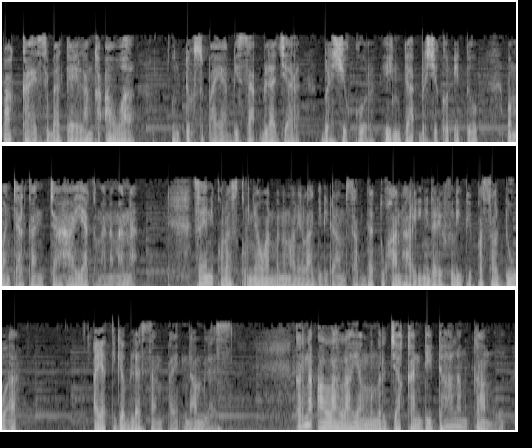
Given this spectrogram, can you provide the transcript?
pakai sebagai langkah awal untuk supaya bisa belajar bersyukur hingga bersyukur itu memancarkan cahaya ke mana-mana. Saya Nikolas Kurniawan menemani lagi di dalam Sabda Tuhan hari ini dari Filipi pasal 2 ayat 13 sampai 16. Karena Allah lah yang mengerjakan di dalam kamu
